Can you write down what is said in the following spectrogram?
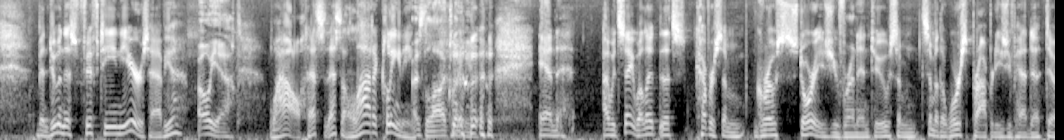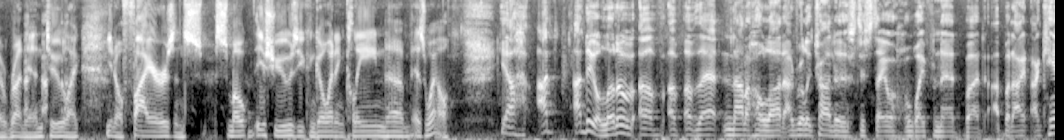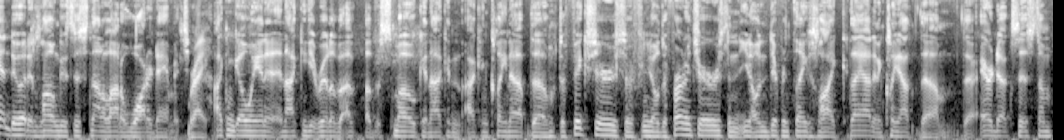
Been doing this 15 years, have you? Oh yeah, Wow, that's that's a lot of cleaning. that's a lot of cleaning. and I would say, well, let, us cover some gross stories you've run into, some some of the worst properties you've had to, to run into, like you know fires and s- smoke issues. You can go in and clean um, as well. yeah, I, I do a little of, of, of that, not a whole lot. I really try to to stay away from that, but but I, I can do it as long as it's not a lot of water damage. Right. I can go in and, and I can get rid of, of, of the smoke, and I can I can clean up the the fixtures or you know the furnitures and you know and different things like that, and clean out the um, the air duct system.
